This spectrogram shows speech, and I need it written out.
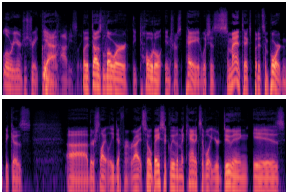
lower your interest rate. Clearly, yeah, obviously. but it does lower the total interest paid, which is semantics, but it's important because uh, they're slightly different, right? So basically, the mechanics of what you're doing is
